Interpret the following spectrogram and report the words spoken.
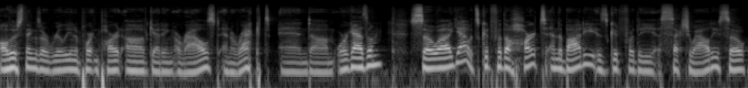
all those things are really an important part of getting aroused and erect and um, orgasm. So uh, yeah, it's good for the heart and the body. is good for the sexuality. So,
